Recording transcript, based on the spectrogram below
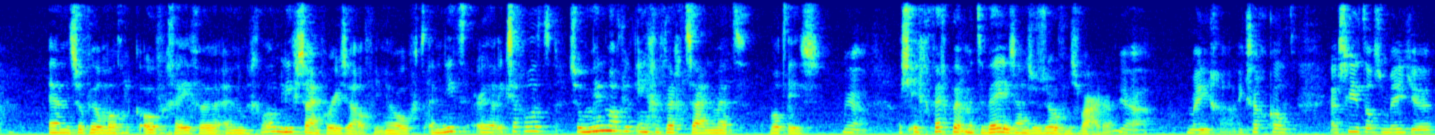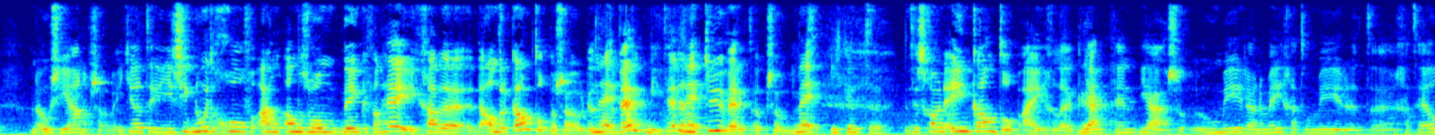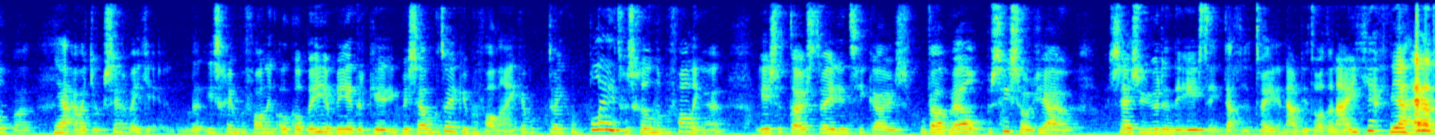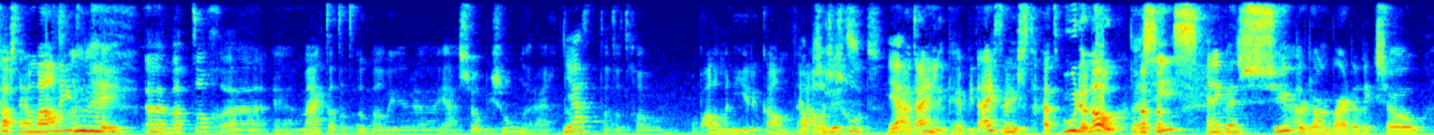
En zoveel mogelijk overgeven. En gewoon lief zijn voor jezelf in je hoofd. En niet, eh, ik zeg altijd, zo min mogelijk in gevecht zijn met wat is. ja, Als je in gevecht bent met de weeën, zijn ze zoveel zwaarder. ja. Meegaan. Ik zeg ook altijd, ja, zie het als een beetje een oceaan of zo, weet je. Dat, je ziet nooit de golf andersom denken van... hé, hey, ik ga de, de andere kant op of zo. Dat, Nee. dat werkt niet, hè. De Nee. natuur werkt ook zo niet. Nee, je kunt... eh, Het is gewoon één kant op eigenlijk. Ja. En, en ja, zo- hoe meer je daar naar meegaat, hoe meer je het eh, gaat helpen. ja. En wat je ook zegt, weet je, er is geen bevalling. Ook al ben je meerdere keer, ik ben zelf ook twee keer bevallen. Ik heb ook twee compleet verschillende bevallingen. Eerste thuis, tweede in het ziekenhuis. Wel wel, precies zoals jou. Zes uur in de eerste. Ik dacht de tweede, nou dit wordt een eitje. ja. En dat was het helemaal niet. Nee. Eh, maar toch eh, eh, maakt dat het ook wel weer ja, zo bijzonder eigenlijk. Dat, Ja. dat het gewoon op alle manieren kan. En alles is goed. Ja. Uiteindelijk heb je het eindresultaat. Hoe dan ook. Precies. En ik ben super dankbaar dat ik zo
